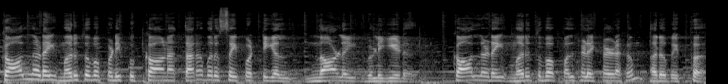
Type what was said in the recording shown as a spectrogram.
கால்நடை மருத்துவ படிப்புக்கான தரவரிசை பட்டியல் நாளை வெளியீடு. கால்நடை மருத்துவ பல்கலைக்கழகம் அறிவிப்பு.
